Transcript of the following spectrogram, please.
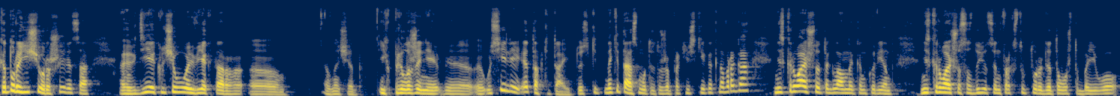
который еще расширится, э, где ключевой вектор, значит, их приложение э, усилий – это Китай. То есть на Китай смотрят уже практически как на врага, не скрывают, что это главный конкурент, не скрывают, что создается инфраструктура для того, чтобы его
